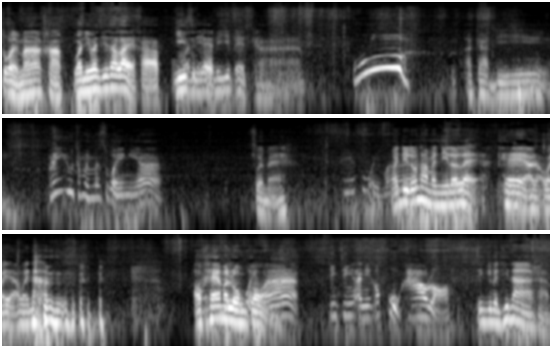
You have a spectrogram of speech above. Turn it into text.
สวยมากครับ วันนี้วันที่เท่าไหร่ครับยี่วันสิบนี้เอ็ดวันที่ยี่สิบเอ็ดครับ อู้อากาศดีไม่อยู่ทำไมมันสวยอย่างเงี้ยสวยไหมเฮ้ยสวยมากไม่ดิวต้องทำอันนี้แล้วแหละ แค่เอาไว้เอาไว้นั่ง เอาแค่มาลงสวยก่อนมาก จริง ๆ อันนี้เขาปลูกข้าวเหรอ จริงๆเป็นที่นาครับ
